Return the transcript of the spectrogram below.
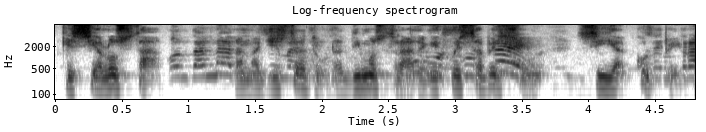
che sia lo Stato, la magistratura, a dimostrare che questa persona sia colpevole.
